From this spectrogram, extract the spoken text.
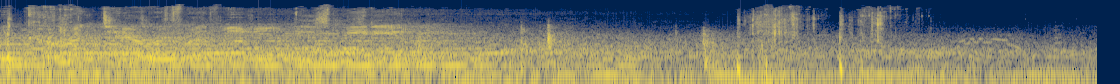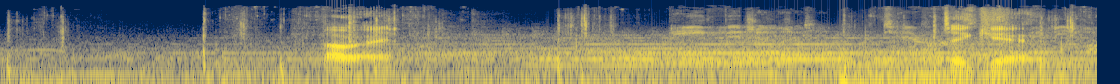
The current terror threat level is medium. All right. Be vigilant. Take care.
